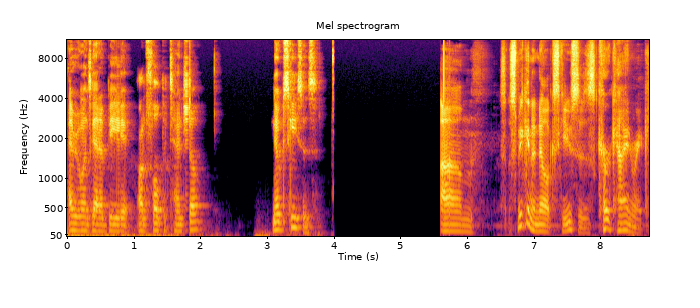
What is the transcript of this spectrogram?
Everyone's got to be on full potential. No excuses. Um, speaking of no excuses, Kirk Hinrich.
